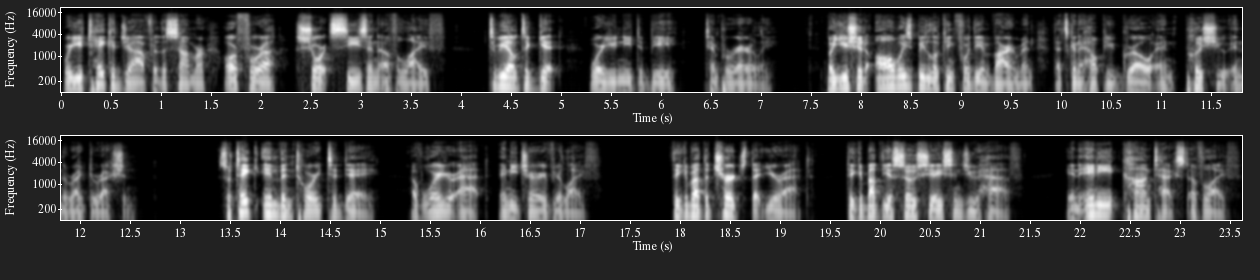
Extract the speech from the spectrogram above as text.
where you take a job for the summer or for a short season of life to be able to get where you need to be temporarily. But you should always be looking for the environment that's going to help you grow and push you in the right direction. So take inventory today of where you're at in each area of your life. Think about the church that you're at. Think about the associations you have in any context of life.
